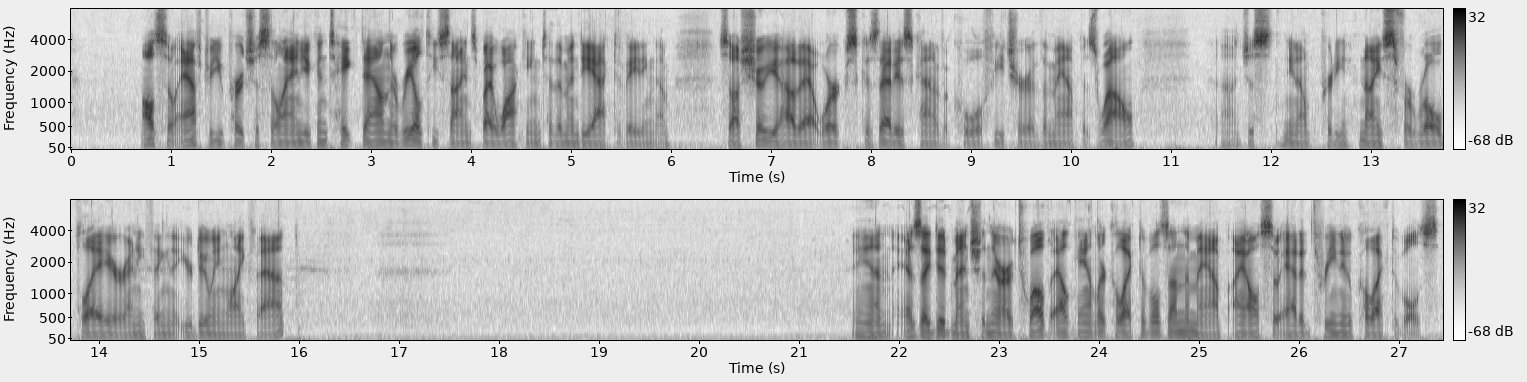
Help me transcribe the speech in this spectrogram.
also after you purchase the land, you can take down the realty signs by walking to them and deactivating them. So I'll show you how that works because that is kind of a cool feature of the map as well. Uh, just, you know, pretty nice for role play or anything that you're doing like that. And as I did mention, there are 12 elk antler collectibles on the map. I also added three new collectibles.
